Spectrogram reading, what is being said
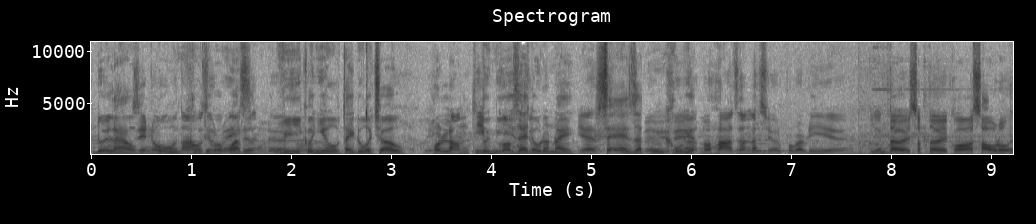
Đội Lào cũng không thể bỏ qua được vì có nhiều tay đua châu Âu. Tôi nghĩ giải đấu năm nay sẽ rất không liệt. Hiện tới sắp tới có 6 đội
